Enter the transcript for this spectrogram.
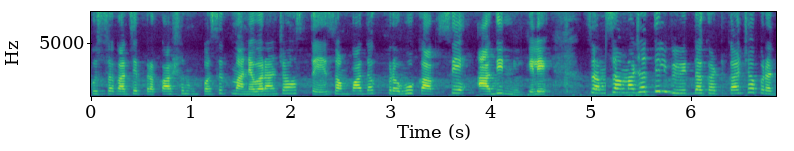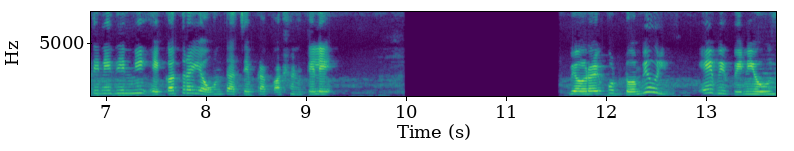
पुस्तकाचे प्रकाशन उपस्थित मान्यवरांच्या हस्ते संपादक प्रभू कापसे आदींनी केले. सम- समाजातील विविध घटकांच्या प्रतिनिधींनी एकत्र येऊन त्याचे प्रकाशन केले. Bureau report Dombivli ABP news.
